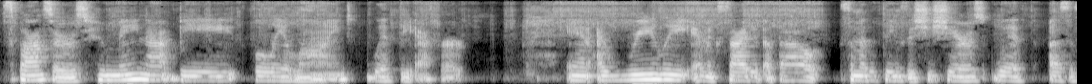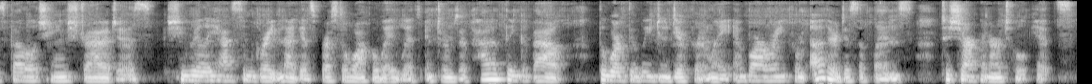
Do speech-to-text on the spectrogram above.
sponsors who may not be fully aligned with the effort. And I really am excited about some of the things that she shares with us as fellow change strategists. She really has some great nuggets for us to walk away with in terms of how to think about the work that we do differently and borrowing from other disciplines to sharpen our toolkits.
